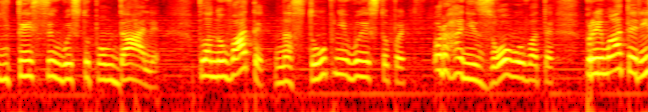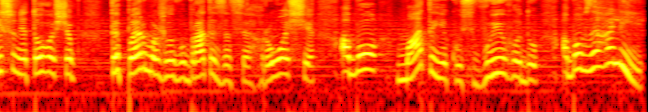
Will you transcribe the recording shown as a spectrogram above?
йти з цим виступом далі. Планувати наступні виступи, організовувати, приймати рішення того, щоб тепер можливо брати за це гроші, або мати якусь вигоду, або взагалі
